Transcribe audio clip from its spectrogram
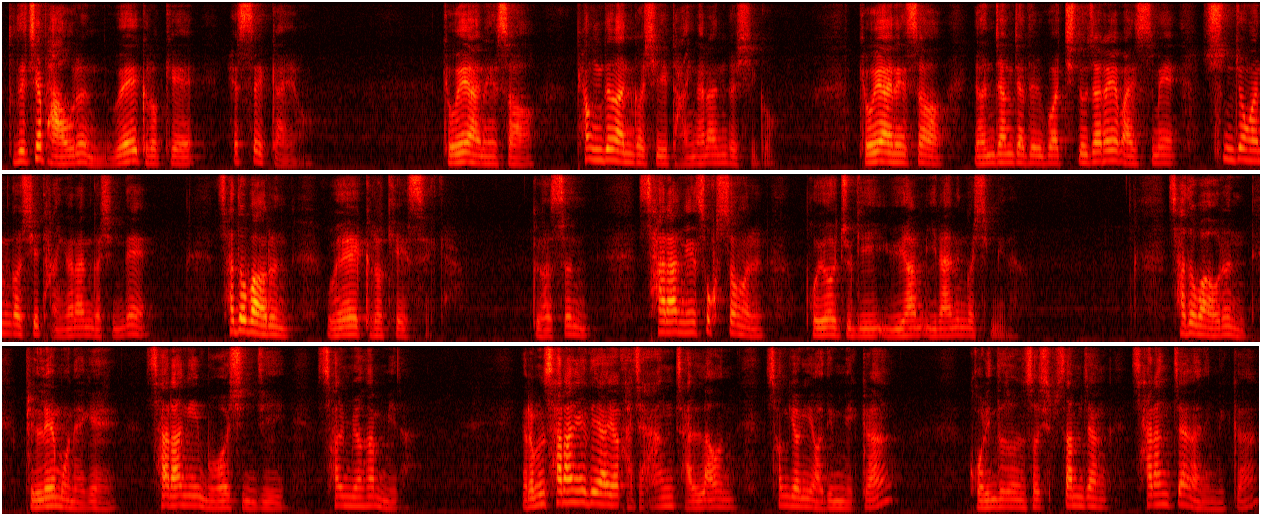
도대체 바울은 왜 그렇게 했을까요? 교회 안에서 평등한 것이 당연한 것이고, 교회 안에서 연장자들과 지도자의 말씀에 순종한 것이 당연한 것인데, 사도 바울은 왜 그렇게 했을까? 그것은 사랑의 속성을 보여주기 위함이라는 것입니다. 사도 바울은 빌레몬에게 사랑이 무엇인지 설명합니다. 여러분 사랑에 대하여 가장 잘 나온 성경이 어디입니까? 고린도전서 13장 사랑장 아닙니까?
